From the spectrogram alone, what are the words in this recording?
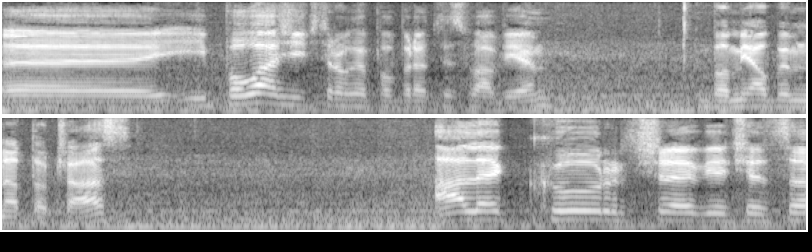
e, i połazić trochę po Bratysławie, bo miałbym na to czas. Ale kurczę, wiecie co,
